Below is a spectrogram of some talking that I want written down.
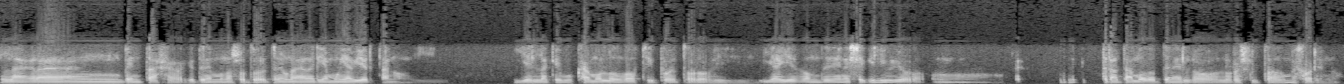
la gran ventaja que tenemos nosotros de tener una ganadería muy abierta, ¿no? Y, y en la que buscamos los dos tipos de toros y, y ahí es donde en ese equilibrio um, tratamos de obtener los, los resultados mejores, ¿no?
